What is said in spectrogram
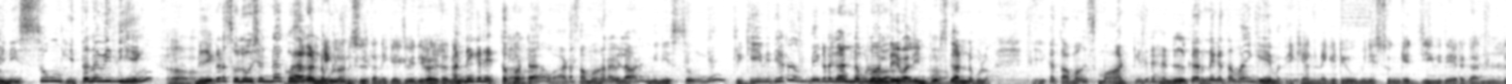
මිනිස්සුන් හිතන විදිහෙන්. මේකට සොලූෂන්න්න කොයාගන්න පුලන් එක විදිහට අන්න එකන එතකොට වාට සමහර වෙලාට මිනිස්සුන්ගෙන් ට්‍රිකී විදිට මේකට ගන්න පුළුවන් දේවල් ඉන්පුට්ස් ගන්න පුල ඒක තමන් ස්මාර්ට් ඉදිර හැඩල් කරන එක තමයි ගේමති එකන් නෙගටව් මිනිස්සුන්ගේ ජීවිතයට ගණ්ඩ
